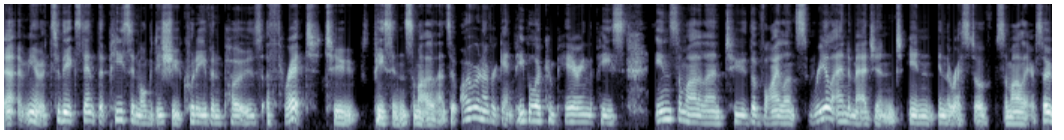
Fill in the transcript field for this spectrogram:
uh, you know, to the extent that peace in Mogadishu could even pose a threat to peace in Somaliland. So over and over again, people are comparing the peace in Somaliland to the violence, real and imagined, in in the rest of Somalia. So,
